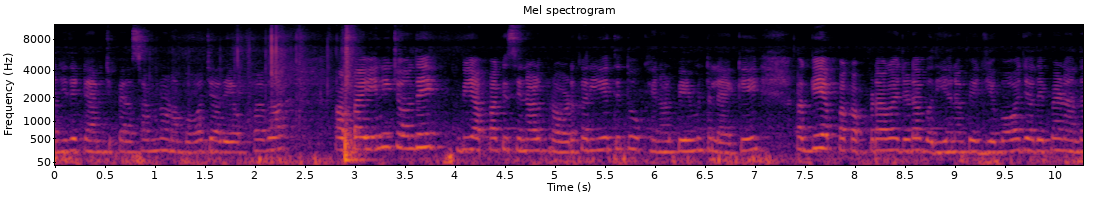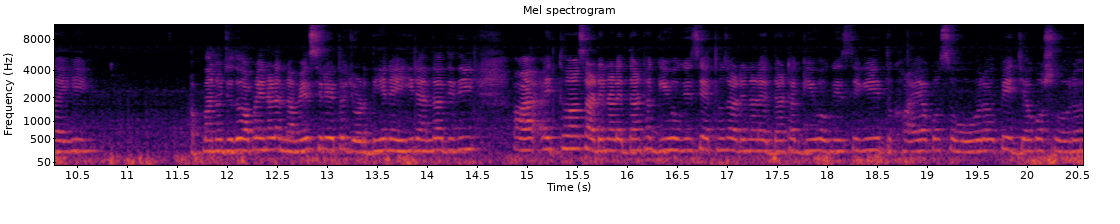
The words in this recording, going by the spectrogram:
ਅੱਜ ਦੇ ਟਾਈਮ 'ਚ ਪੈਸਾ ਬਣਾਉਣਾ ਬਹੁਤ ਜ਼ਿਆਦਾ ਔਖਾ ਹੈਗਾ ਆਪਾਂ ਇਹ ਨਹੀਂ ਚਾਹੁੰਦੇ ਵੀ ਆਪਾਂ ਕਿਸੇ ਨਾਲ ਫਰਾਡ ਕਰੀਏ ਤੇ ਧੋਖੇ ਨਾਲ ਪੇਮੈਂਟ ਲੈ ਕੇ ਅੱਗੇ ਆਪਾਂ ਕੱਪੜਾ ਜਿਹੜਾ ਵਧੀਆ ਨਾ ਭੇਜੀਏ। ਬਹੁਤ ਜ਼ਿਆਦਾ ਭੈਣਾਂ ਦਾ ਇਹੀ ਆਪਾਂ ਨੂੰ ਜਦੋਂ ਆਪਣੇ ਨਾਲ ਨਵੇਂ ਸਿਰੇ ਤੋਂ ਜੁੜਦੀਆਂ ਨੇ ਇਹੀ ਰਹਿੰਦਾ, ਦੀਦੀ, ਆ ਇੱਥੋਂ ਸਾਡੇ ਨਾਲ ਇਦਾਂ ਠੱਗੀ ਹੋ ਗਈ ਸੀ, ਇੱਥੋਂ ਸਾਡੇ ਨਾਲ ਇਦਾਂ ਠੱਗੀ ਹੋ ਗਈ ਸੀਗੀ, ਦਿਖਾਇਆ ਕੁਛ ਹੋਰ, ਭੇਜਿਆ ਕੁਛ ਹੋਰ।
